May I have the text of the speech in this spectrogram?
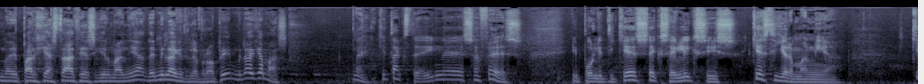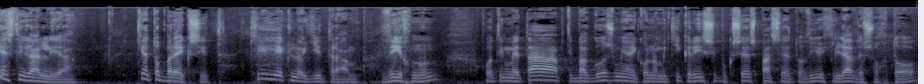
να υπάρχει αστάθεια στη Γερμανία. Δεν μιλάω για την Ευρώπη, μιλάω για εμάς. Ναι, κοιτάξτε, είναι σαφές. Οι πολιτικές εξελίξεις και στη Γερμανία και στη Γαλλία και το Brexit και η εκλογή Τραμπ δείχνουν ότι μετά από την παγκόσμια οικονομική κρίση που ξέσπασε το 2008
